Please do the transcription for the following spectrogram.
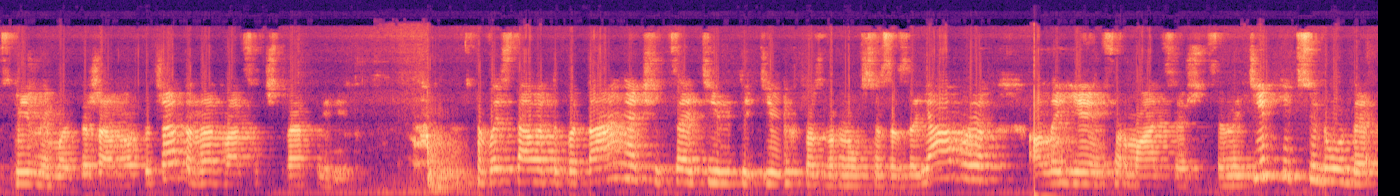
змінами державного бюджету на 24 рік. Ви ставите питання, чи це тільки ті, хто звернувся за заявою, але є інформація, що це не тільки ці люди.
